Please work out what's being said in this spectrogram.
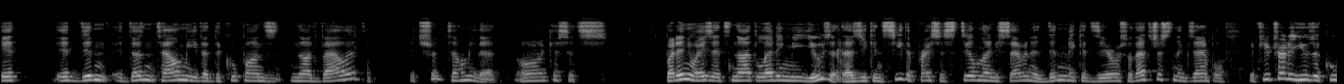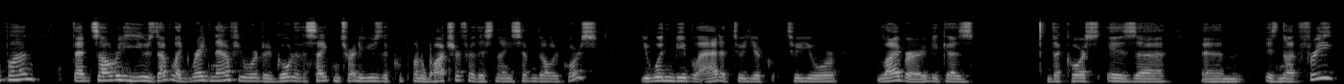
it it didn't it doesn't tell me that the coupon's not valid. It should tell me that. Oh I guess it's but anyways it's not letting me use it. As you can see the price is still 97 it didn't make it zero so that's just an example. If you try to use a coupon that's already used up. Like right now if you were to go to the site and try to use the coupon watcher for this $97 course you wouldn't be able to add it to your to your library because the course is uh um is not free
